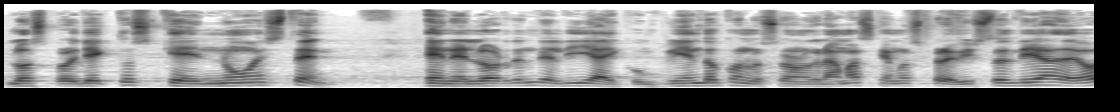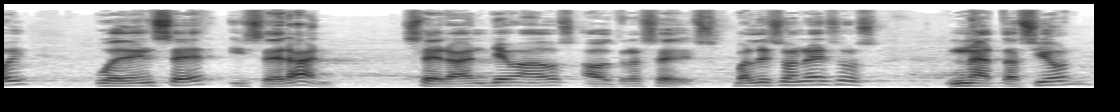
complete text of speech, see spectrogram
los proyectos que no estén en el orden del día y cumpliendo con los cronogramas que hemos previsto el día de hoy, pueden ser y serán, serán llevados a otras sedes. ¿Cuáles son esos? Natación,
